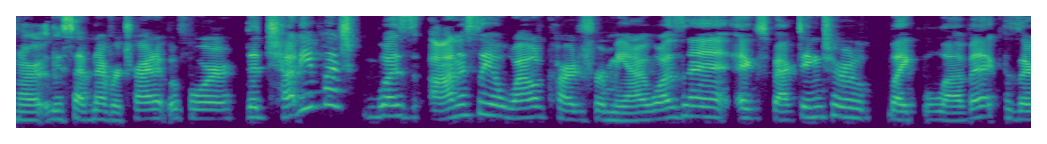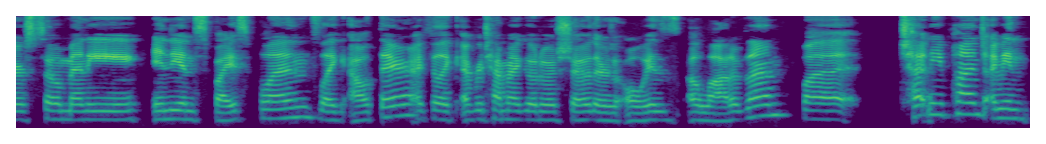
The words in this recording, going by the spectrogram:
or at least I've never tried it before. The chutney punch was honestly a wild card for me. I wasn't expecting to like love it because there's so many Indian spice blends like out there. I feel like every time I go to a show, there's always a lot of them. But chutney punch, I mean,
